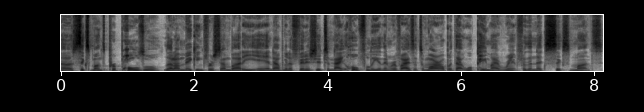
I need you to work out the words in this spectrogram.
a six month proposal that I'm making for somebody, and I'm going to finish it tonight, hopefully, and then revise it tomorrow. But that will pay my rent for the next six months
